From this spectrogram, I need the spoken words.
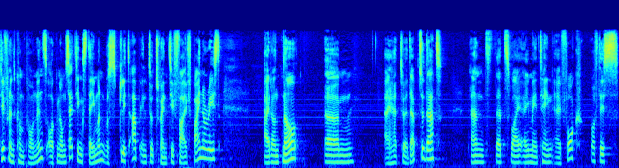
different components or GNOME settings daemon was split up into 25 binaries. I don't know. Um, I had to adapt to that and that's why I maintain a fork of this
